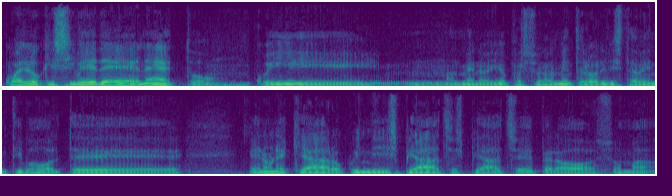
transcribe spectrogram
quello che si vede è netto, qui mm, almeno io personalmente l'ho rivista 20 volte e, non è chiaro, quindi spiace, spiace, però insomma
